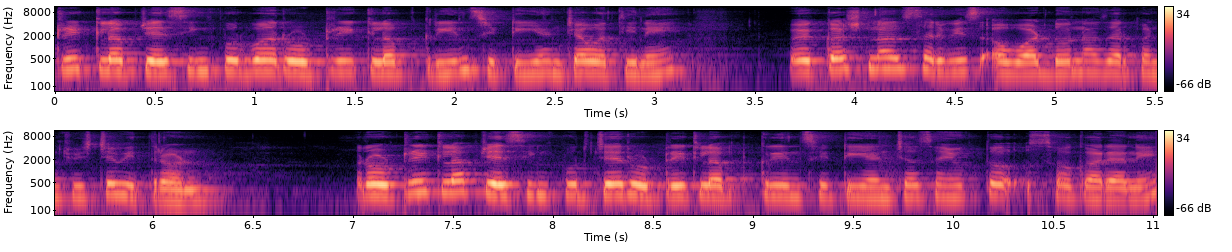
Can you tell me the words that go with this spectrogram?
रोटरी क्लब जयसिंगपूर व रोटरी क्लब ग्रीन सिटी यांच्या वतीने वेकेशनल सर्व्हिस अवॉर्ड दोन हजार पंचवीसचे वितरण. रोटरी क्लब जयसिंगपूरचे रोटरी क्लब ग्रीन सिटी यांच्या संयुक्त सहकार्याने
